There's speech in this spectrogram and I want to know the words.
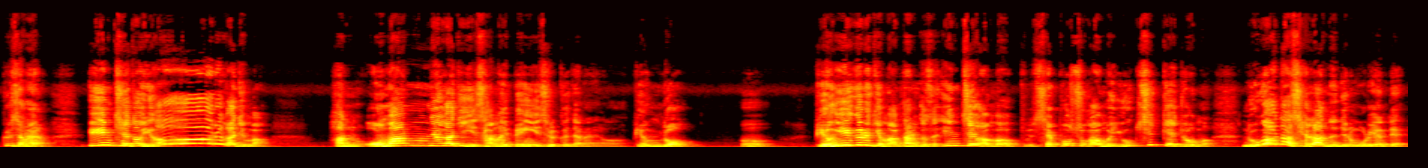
그렇잖아요. 인체도 여러 가지 막, 한 5만여 가지 이상의 병이 있을 거잖아요. 병도. 어. 병이 그렇게 많다는 것은 인체가 뭐, 세포수가 뭐 60개조 뭐, 누가 다 셀났는지는 모르겠는데,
